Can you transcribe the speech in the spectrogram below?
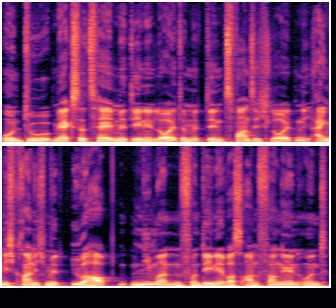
Und du merkst jetzt, hey, mit denen Leuten, mit den 20 Leuten, eigentlich kann ich mit überhaupt niemanden von denen was anfangen und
